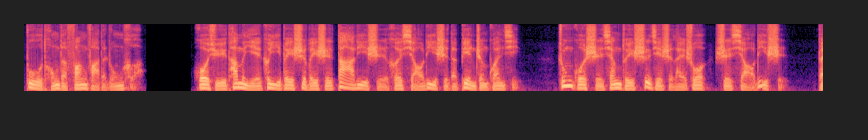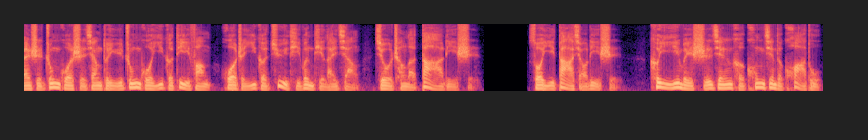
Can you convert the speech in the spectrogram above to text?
不同的方法的融合。或许他们也可以被视为是大历史和小历史的辩证关系。中国史相对世界史来说是小历史，但是中国史相对于中国一个地方或者一个具体问题来讲，就成了大历史。所以，大小历史可以因为时间和空间的跨度，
